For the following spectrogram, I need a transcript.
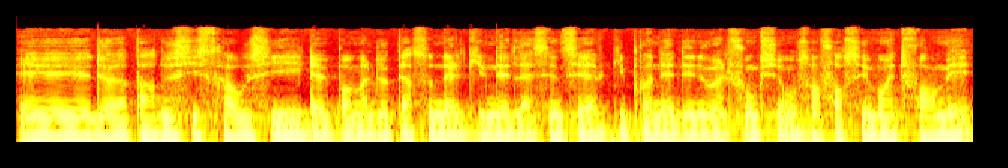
Et de la part de Sistra aussi, il y avait pas mal de personnel qui venait de la SNCF, qui prenait des nouvelles fonctions sans forcément être formés.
